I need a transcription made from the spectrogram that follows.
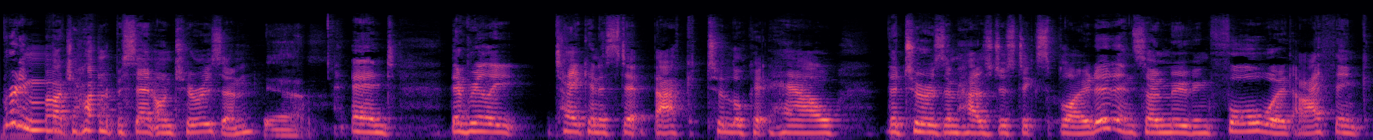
pretty much 100% on tourism. Yeah. And they've really taken a step back to look at how the tourism has just exploded. And so moving forward, I think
